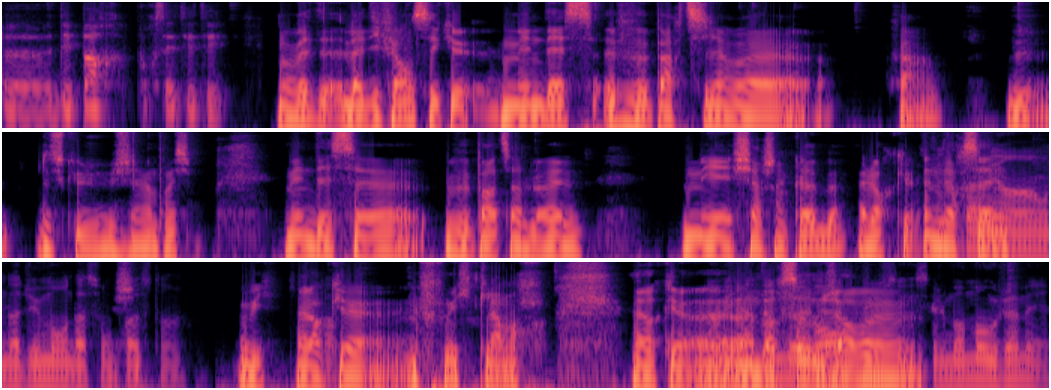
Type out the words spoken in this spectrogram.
euh, départ pour cet été. En fait, la différence, c'est que Mendes veut partir, enfin, de, ce que j'ai l'impression. Mendes veut partir de l'OL, mais cherche un club, alors que C'est bien, Anderson, hein, on a du monde à son poste. hein. oui, alors que, oui, clairement. Alors que Non, euh, mais il a 29 Anderson, ans, en genre, euh, c'est le moment ou jamais.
